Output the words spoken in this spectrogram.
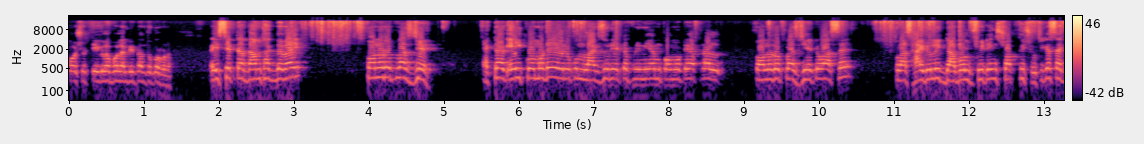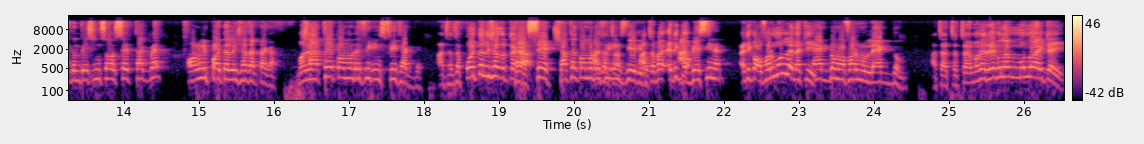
পঁয়ষট্টি এগুলো বলে আমি বিভ্রান্ত করব না। এই সেটটার দাম থাকবে ভাই পনেরো প্লাস জেড একটা এই কমোডে এরকম লাক্সারি একটা প্রিমিয়াম কমোডে আপনার টর্নেডো প্লাস জেটও আছে প্লাস হাইড্রোলিক ডাবল ফিটিং সবকিছু ঠিক আছে? একদম বেসিন সহ সেট থাকবে। অনলি পঁয়তাল্লিশ হাজার টাকা। মানে- সাথে কমোডের ফিটিংস ফ্রি থাকবে। আচ্ছা আচ্ছা পঁয়তাল্লিশ হাজার টাকা? সেট সাথে কমোডের আচ্ছা, ফিটিংস আচ্ছা। দিয়ে দিই আচ্ছা, এটা কি- আর বেসিনের আজকে অফার মূল্যে নাকি? একদম অফার মূল্য একদম। আচ্ছা আচ্ছা আচ্ছা মানে রেগুলার মূল্য এটাই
